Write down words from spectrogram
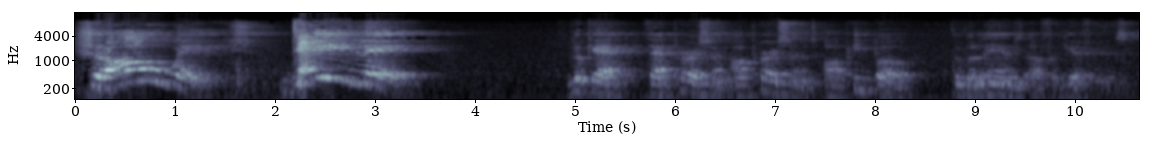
should always, daily, look at that person or persons or people through the lens of forgiveness.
